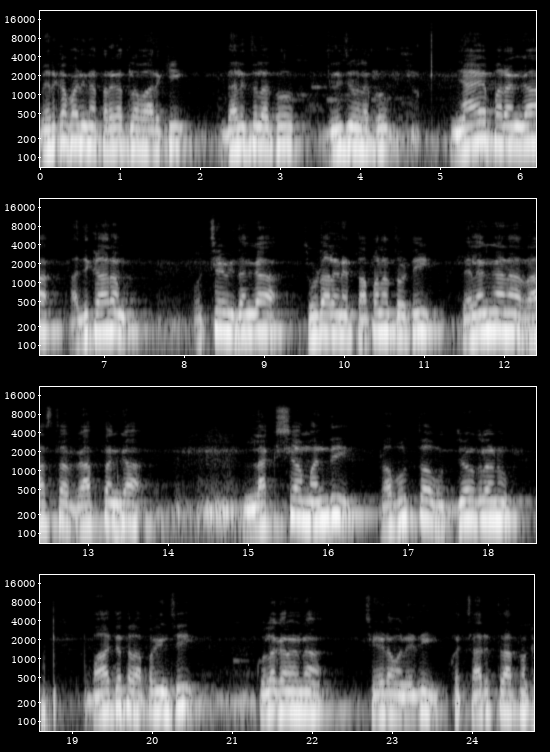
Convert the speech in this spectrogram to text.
వెనుకబడిన తరగతుల వారికి దళితులకు గిరిజనులకు న్యాయపరంగా అధికారం వచ్చే విధంగా చూడాలనే తపనతోటి తెలంగాణ రాష్ట్ర వ్యాప్తంగా లక్ష మంది ప్రభుత్వ ఉద్యోగులను బాధ్యతలు అప్పగించి కులగణన చేయడం అనేది ఒక చారిత్రాత్మక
